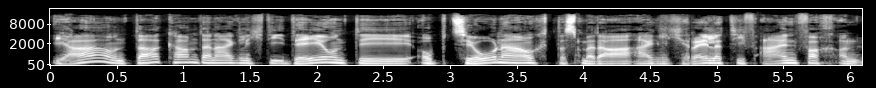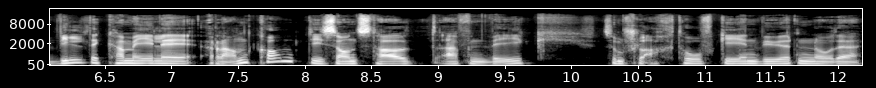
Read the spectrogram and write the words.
ja, und da kam dann eigentlich die Idee und die Option auch, dass man da eigentlich relativ einfach an wilde Kamele rankommt, die sonst halt auf den Weg zum Schlachthof gehen würden oder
